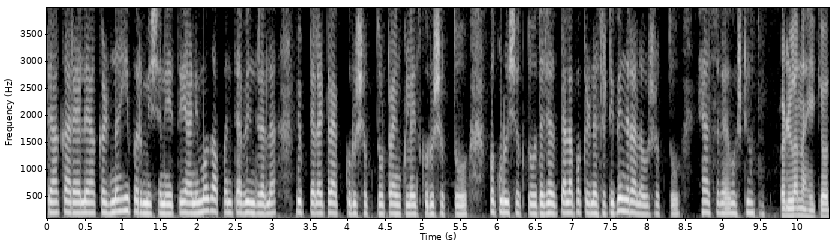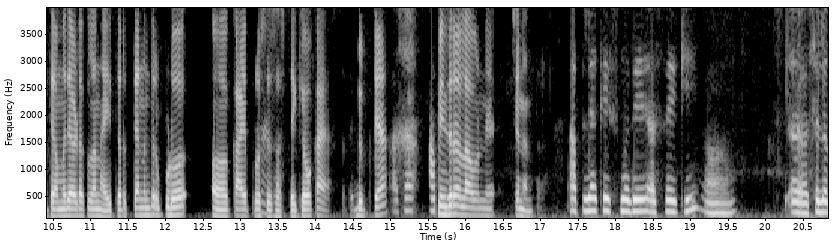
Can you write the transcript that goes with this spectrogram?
त्या कार्यालयाकडनं ही परमिशन येते आणि मग आपण त्या पिंजऱ्याला बिबट्याला ट्रॅप करू शकतो ट्रँक्युलाइज करू शकतो पकडू शकतो त्याच्या त्याला पकडण्यासाठी पिंजरा लावू शकतो. ह्या सगळ्या गोष्टी पडला नाही किंवा त्यामध्ये अडकला नाही तर त्यानंतर पुढं अं, काय प्रोसेस असते किंवा काय असतं? ते बिबट्या आता पिंजरा लावण्याच्या नंतर. आपल्या केसमध्ये असं आहे की अं, स- अं, सलग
